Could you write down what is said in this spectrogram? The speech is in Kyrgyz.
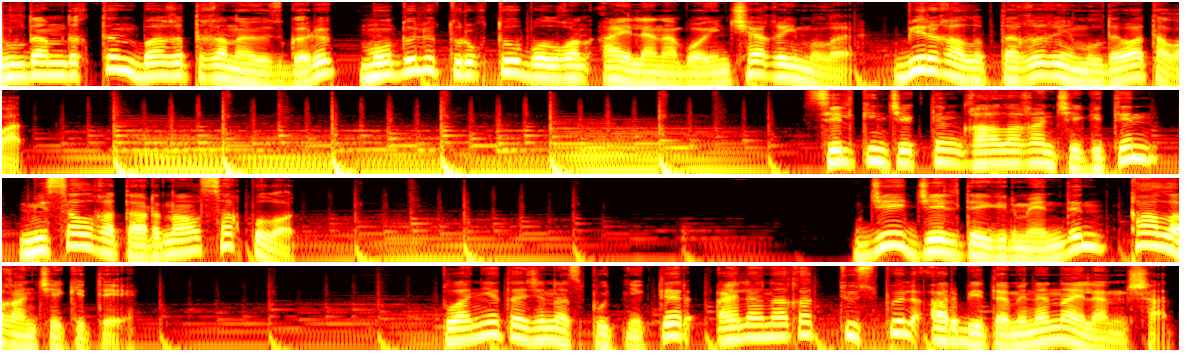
ылдамдыктын багыты гана өзгөрүп модулу туруктуу болгон айлана боюнча кыймылы. Бир калыптагы кыймыл деп аталат. Селкинчектин каалаган чекитин мисал катарына алсак болот. Же жел тегирмендин каалаган чекити. Планета жана спутниктер айланага түспөл орбита менен айланышат.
